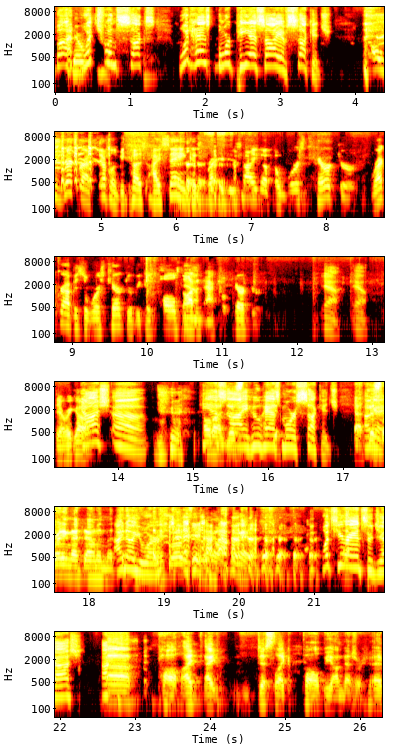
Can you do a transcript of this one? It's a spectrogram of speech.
but They're- which one sucks? What has more psi of suckage? Oh, Rec Rap definitely because I say because if you're talking about the worst character, Rec Rap is the worst character because Paul's not Yeah. an actual character. Yeah, yeah. There we go. Josh, uh, Hold on, just- who has more suckage? yeah, just writing that down in the. I know you were. okay. What's your answer, Josh? Uh, Paul, I I dislike Paul beyond measure. Uh,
